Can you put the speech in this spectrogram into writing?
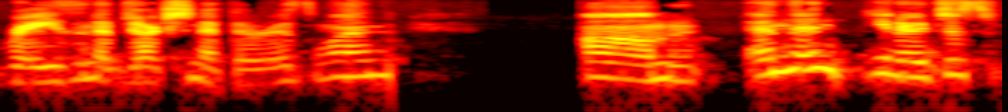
raise an objection if there is one. Um, and then you know just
